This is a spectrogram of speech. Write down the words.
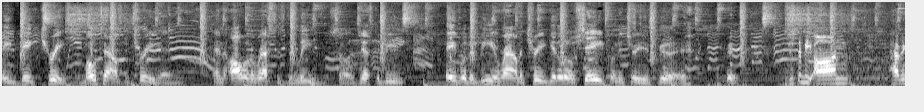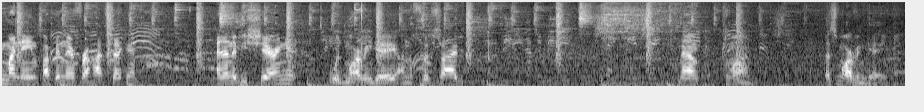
a big tree. Motown's the tree and and all of the rest is the leaves. So just to be able to be around the tree, get a little shade from the tree is good. Just to be on, having my name up in there for a hot second, and then to be sharing it with Marvin Gaye on the flip side. Now, come on. That's Marvin Gaye, man.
